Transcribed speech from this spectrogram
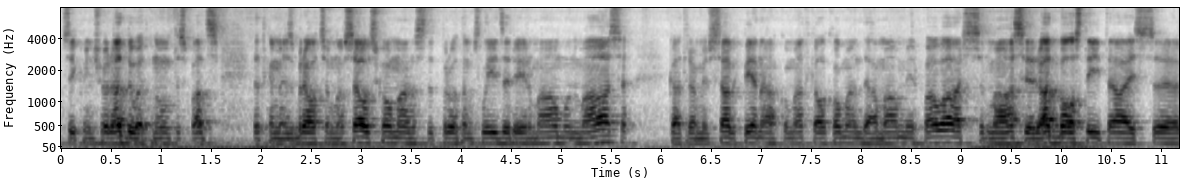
cik viņš var atdot. Nu, tas pats, tad, kad mēs braucam no savas komandas, tad, protams, līdzi arī ir māma un māsa. Katram ir savi pienākumi. Atkal komandā mamma ir pavārs, māsa ir atbalstītājs, eh,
